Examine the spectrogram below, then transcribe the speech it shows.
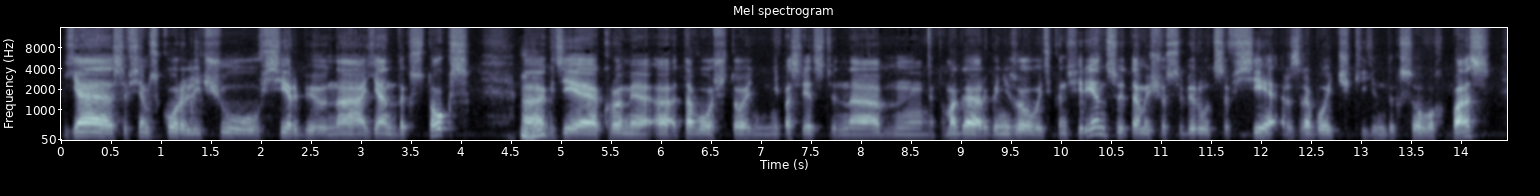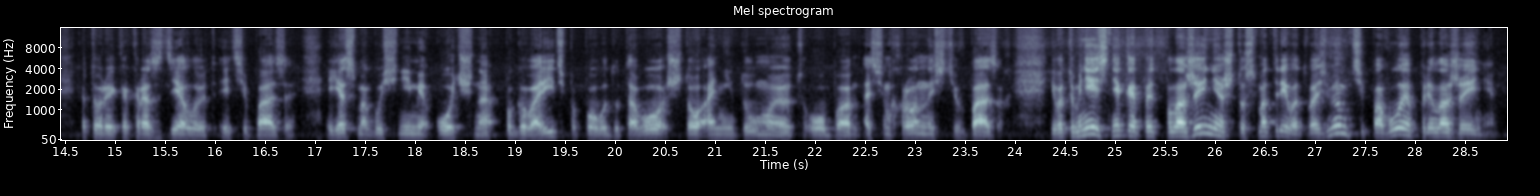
Я совсем скоро лечу в Сербию на Яндекс Токс, Uh-huh. где кроме а, того, что непосредственно помогаю организовывать конференцию, там еще соберутся все разработчики индексовых баз, которые как раз делают эти базы, и я смогу с ними очно поговорить по поводу того, что они думают об асинхронности в базах. И вот у меня есть некое предположение, что смотри, вот возьмем типовое приложение –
